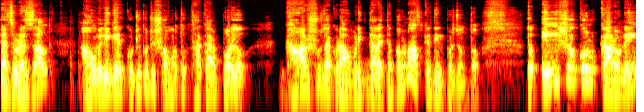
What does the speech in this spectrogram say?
অ্যাজ এ রেজাল্ট আওয়ামী লীগের কোটি কোটি সমর্থক থাকার পরেও ঘাড় সোজা করে আওয়ামী লীগ দাঁড়াইতে পারল না আজকের দিন পর্যন্ত। তো এই সকল কারণেই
